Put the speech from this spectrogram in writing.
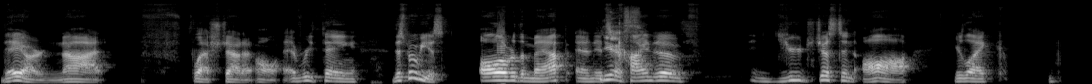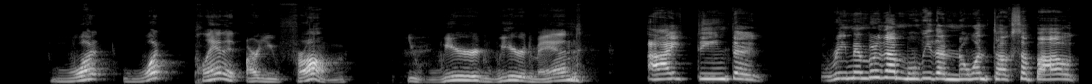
They are not fleshed out at all. Everything this movie is all over the map, and it's Yes. kind of you're just in awe. You're like, what? What planet are you from? You weird, weird man. I think that remember that movie that no one talks about.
